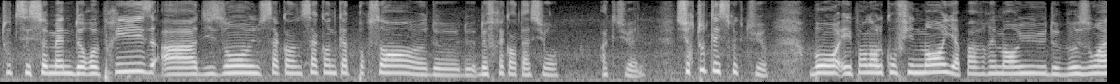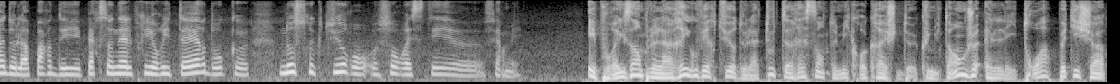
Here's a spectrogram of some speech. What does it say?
toutes ces semaines de reprise, à disons une 50, 54% de, de, fréquentation actuelle sur toutes les structures. Bon, et pendant le confinement, il n'y a pas vraiment eu de besoin de la part des personnels prioritaires, donc euh, nos structures sont restées fermées. Et pour exemple, la réouverture de la toute récente microcrèche de Cunutange, les trois petits chats.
